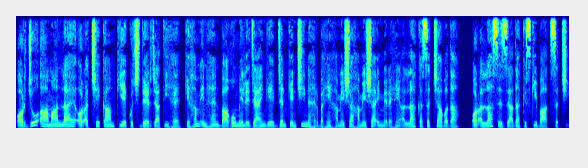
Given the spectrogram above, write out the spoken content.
اور جو آمان لائے اور اچھے کام کیے کچھ دیر جاتی ہے کہ ہم انہیں باغوں میں لے جائیں گے جن کنچی نہر بہیں ہمیشہ ہمیشہ ان میں رہیں اللہ کا سچا ودا اور اللہ سے زیادہ کس کی بات سچی۔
